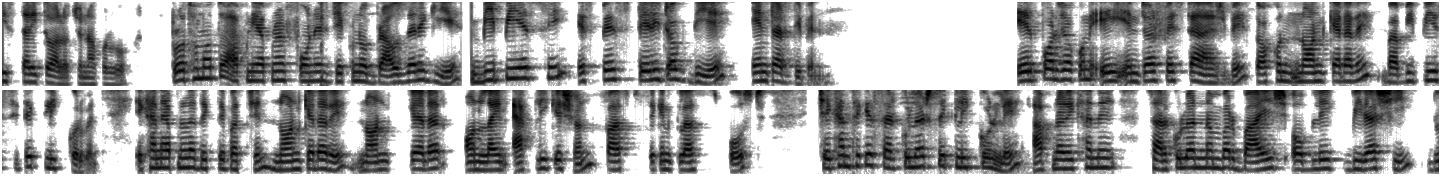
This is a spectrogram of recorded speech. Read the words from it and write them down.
বিস্তারিত আলোচনা করব। প্রথমত আপনি আপনার ফোনের যে কোনো ব্রাউজারে গিয়ে বিপিএসসি স্পেস টেলিটক দিয়ে এন্টার দিবেন। এরপর যখন এই ইন্টারফেসটা আসবে, তখন নন ক্যাডারে বা বিপিএসসিতে ক্লিক করবেন। এখানে আপনারা দেখতে পাচ্ছেন নন ক্যাডারে non cadre online application first second class post সেখান থেকে সার্কুলারসে ক্লিক করলে আপনার এখানে সার্কুলার নাম্বার বাইশ অবলিক বিরাশি দু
